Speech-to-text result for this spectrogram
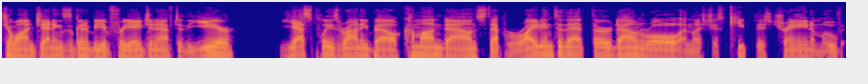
Jauan Jennings is going to be a free agent after the year. Yes, please, Ronnie Bell, come on down, step right into that third down role, and let's just keep this train a moving.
